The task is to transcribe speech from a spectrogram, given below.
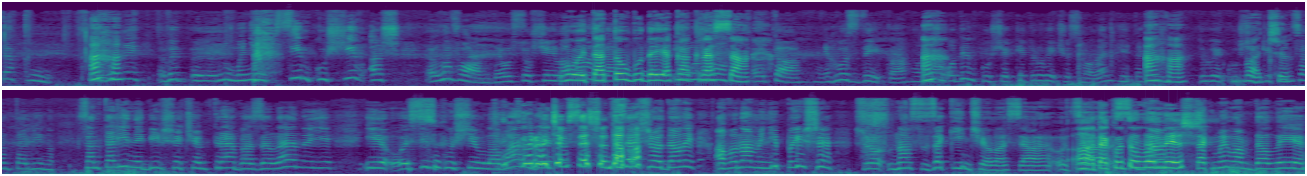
таку. Ага. Вони, ви, е, ну, мені сім кущів аж лаванди. Ось ще й Ой, та то буде І яка воно, краса. е, Та, гвоздика. Воно Ага. один кущик і другий щось маленький такий. Ага. Другий кущик. І бачу. тут санталіну. Санталіни більше, чим треба, зеленої, і о, сім кущів лаванди. Коротше, все, що. Все, що дали, а вона мені пише, що в нас закінчилася оця А, так ото сіда, вони ж- Так ми вам дали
